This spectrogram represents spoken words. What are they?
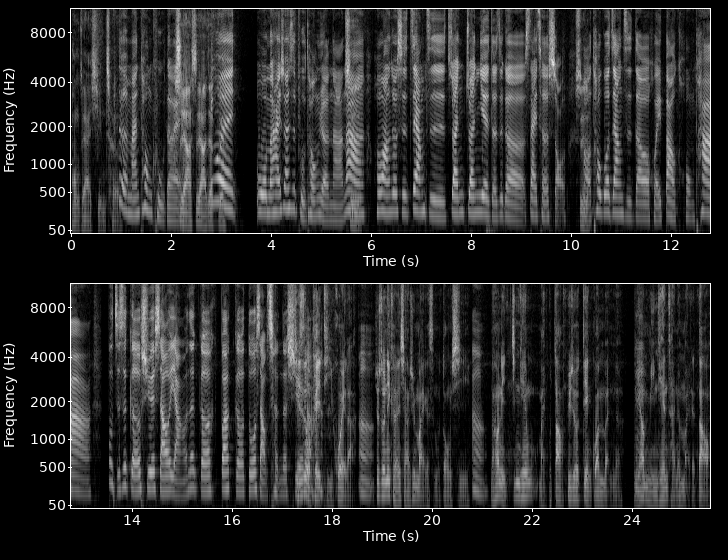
碰这台新车，这蛮痛苦的哎，是啊是啊，因为。我们还算是普通人呐、啊，那猴王就是这样子专专业的这个赛车手，哦，透过这样子的回报，恐怕不只是隔靴搔痒，那隔不知道隔多少层的靴。其实我可以体会啦，嗯，就说你可能想要去买个什么东西，嗯，然后你今天买不到，比如说店关门了，你要明天才能买得到，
